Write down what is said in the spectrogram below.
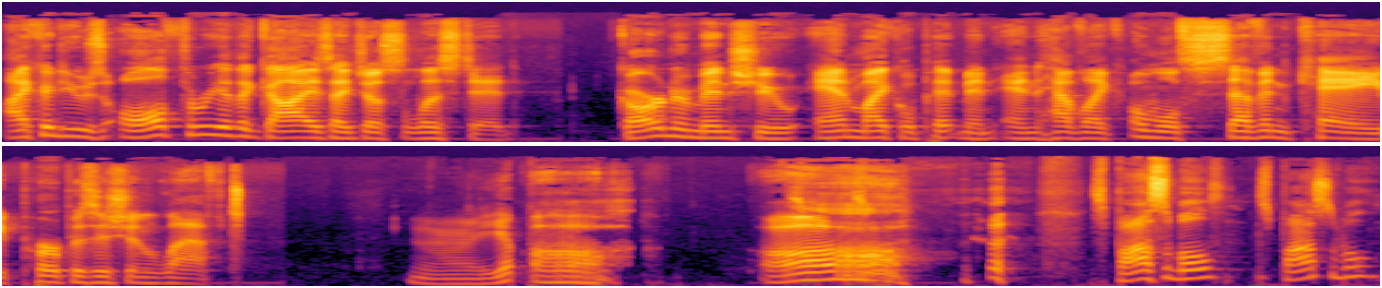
I could use all three of the guys I just listed Gardner Minshew and Michael Pittman and have like almost 7K per position left. Uh, yep. Oh. Oh. it's possible. It's possible.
